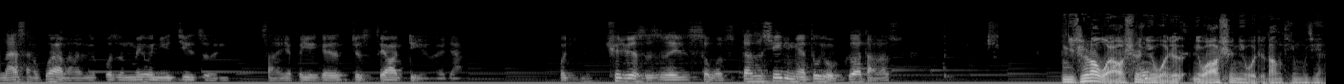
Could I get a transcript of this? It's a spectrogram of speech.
懒散惯了，或者没有您机智啥，也不应该就是这样顶人家。我确确实实是我，但是心里面都有疙瘩了。你知道我要是你，我就我要是你，我就当听不见。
